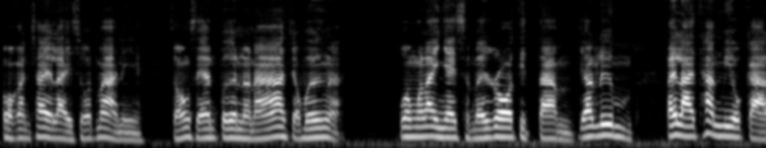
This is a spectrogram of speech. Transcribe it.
พอกันใช่ไล่โซดมานี่สองแสนเปินแล้วนะจะเบิ้งน่ะ พวงมาลัยใหญ่สมัยรอติดตาม อย่าลืมหลายๆท่านมีโอกาส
